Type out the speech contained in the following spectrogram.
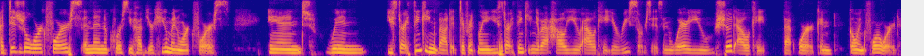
a digital workforce, and then, of course, you have your human workforce. And when you start thinking about it differently, you start thinking about how you allocate your resources and where you should allocate that work and going forward.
